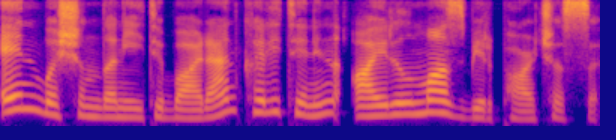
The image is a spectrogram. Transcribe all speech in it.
en başından itibaren kalitenin ayrılmaz bir parçası.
